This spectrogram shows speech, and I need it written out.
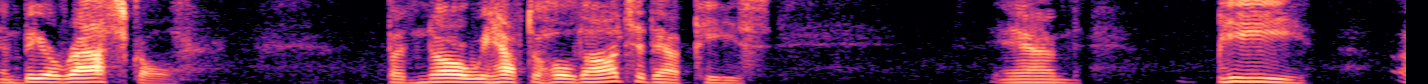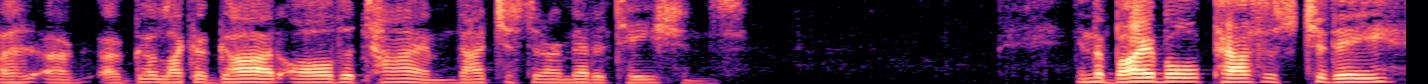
and be a rascal. But no, we have to hold on to that peace and be a, a, a, like a God all the time, not just in our meditations. In the Bible passage today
